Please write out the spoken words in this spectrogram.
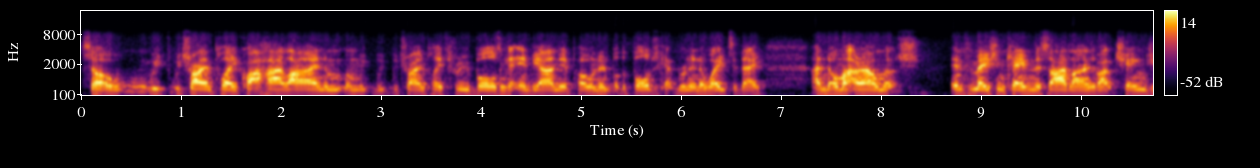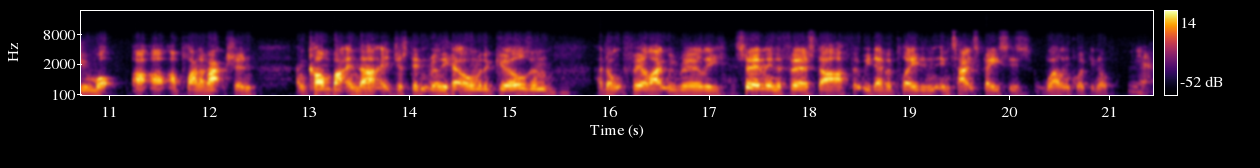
so we, we try and play quite a high line and, and we, we try and play through balls and get in behind the opponent. But the ball just kept running away today, and no matter how much information came from the sidelines about changing what our, our plan of action and combating that. It just didn't really hit home with the girls, and mm-hmm. I don't feel like we really, certainly in the first half, that we'd ever played in, in tight spaces well and quick enough. Yeah.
